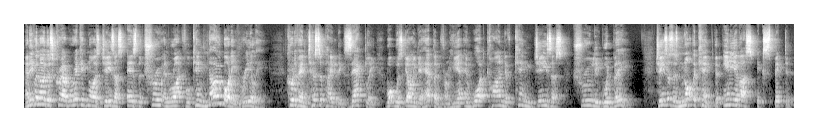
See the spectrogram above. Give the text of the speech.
And even though this crowd recognized Jesus as the true and rightful king, nobody really could have anticipated exactly what was going to happen from here and what kind of king Jesus truly would be. Jesus is not the king that any of us expected,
